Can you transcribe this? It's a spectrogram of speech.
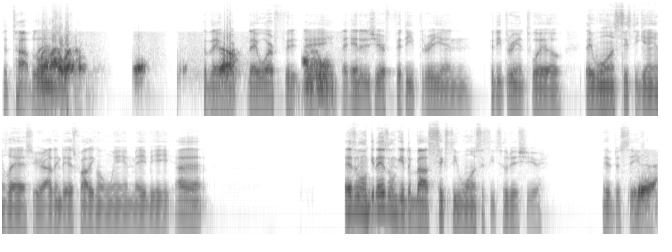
to top last like year. Yeah. Because they Yeah. were they were 50, I they mean- they ended this year fifty three and fifty three and twelve. They won sixty games last year. I think they're probably gonna win maybe. Uh, they're gonna get they're gonna get to about 61, 62 this year if the season Yeah.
